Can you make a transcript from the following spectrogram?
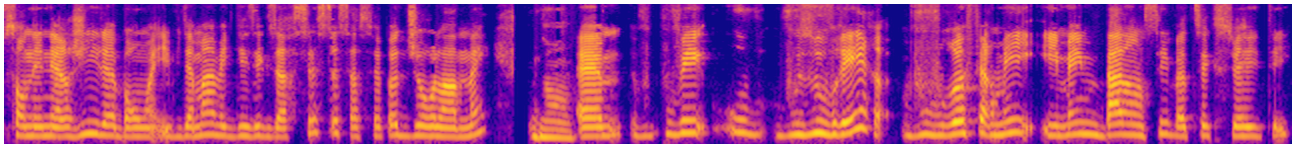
son énergie, là, bon, évidemment, avec des exercices, ça se fait pas du jour au lendemain. Non. vous pouvez vous ouvrir, vous vous refermer et même balancer votre sexualité.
